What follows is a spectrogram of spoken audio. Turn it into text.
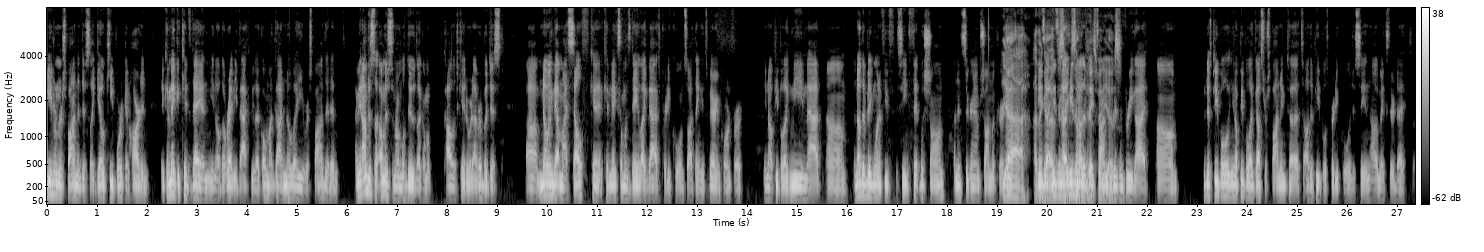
even respond and just like yo keep working hard and it can make a kid's day and you know they'll write me back and be like oh my god no way you responded and I mean, I'm just I'm just a normal dude. Like I'm a college kid or whatever, but just um, knowing that myself can can make someone's day like that is pretty cool. And so I think it's very important for you know people like me, Matt. Um, another big one if you've seen Fit with Sean on Instagram, Sean McCurdy. Yeah, I think he's, a, he's another he's another big time Division three guy. Um, but just people, you know, people like us responding to to other people is pretty cool, and just seeing how it makes their day. So.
